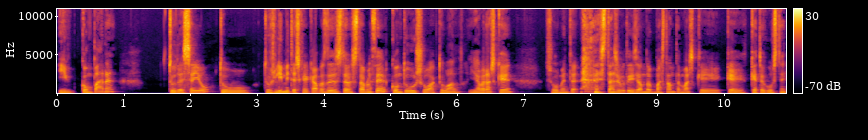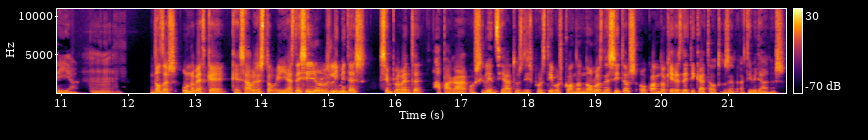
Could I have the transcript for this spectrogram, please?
Y compara tu deseo, tus límites que acabas de establecer con tu uso actual. Y ya verás que seguramente estás utilizando bastante más que, te gustaría. Mm. Entonces, una vez que, sabes esto y has decidido los límites, simplemente apagar o silenciar tus dispositivos cuando no los necesitas o cuando quieres dedicarte a otras actividades.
